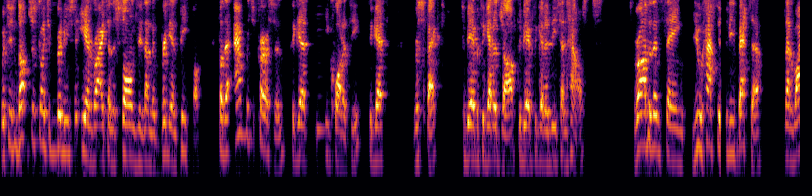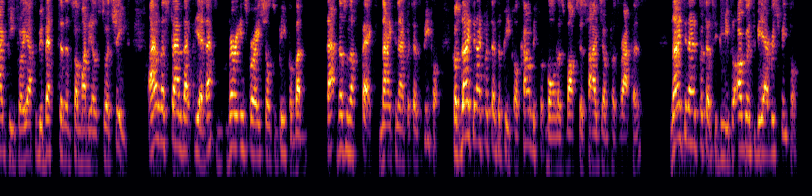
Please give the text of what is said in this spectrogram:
which is not just going to produce the Ian Wrights and the Stormzys and the brilliant people, for the average person to get equality, to get respect, to be able to get a job, to be able to get a decent house, rather than saying you have to be better than white people or you have to be better than somebody else to achieve. I understand that, yeah, that's very inspirational to people, but that doesn't affect 99% of people. Because 99% of people can't be footballers, boxers, high jumpers, rappers. 99% of people are going to be average people,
